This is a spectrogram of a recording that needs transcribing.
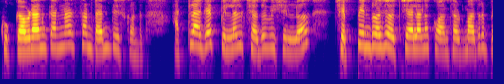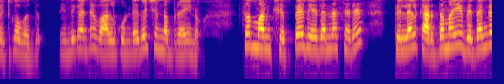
కుక్ అవ్వడానికన్నా సమ్ టైం తీసుకుంటుంది. అట్లాగే పిల్లలు చదువు విషయంలో చెప్పిన రోజే వచ్చేయాలన్న కాన్సెప్ట్ మాత్రం పెట్టుకోవద్దు. ఎందుకంటే వాళ్ళకు ఉండేదే చిన్న బ్రెయిన్. సో మనం చెప్పేది ఏదన్నా సరే పిల్లలకి అర్థమయ్యే విధంగా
